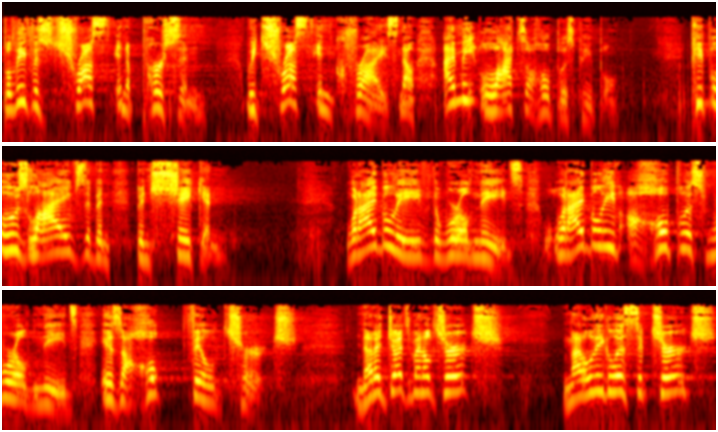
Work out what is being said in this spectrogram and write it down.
Belief is trust in a person. We trust in Christ. Now, I meet lots of hopeless people. People whose lives have been, been shaken. What I believe the world needs, what I believe a hopeless world needs is a hope-filled church. Not a judgmental church, not a legalistic church,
